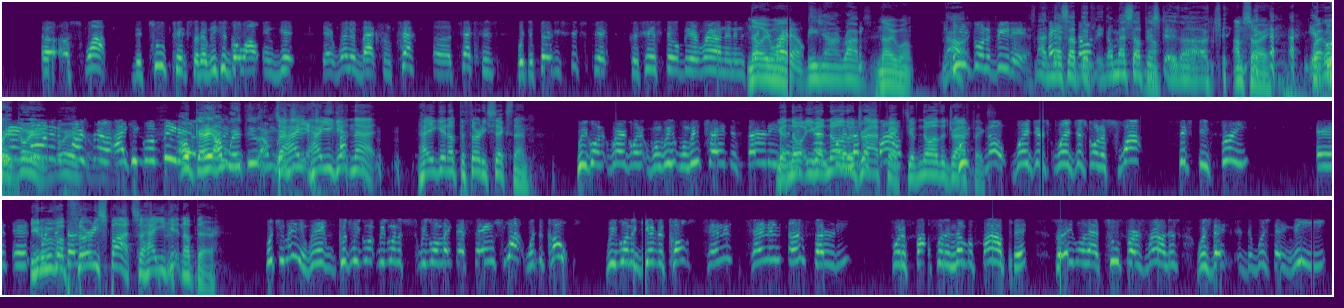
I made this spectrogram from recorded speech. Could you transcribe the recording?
uh, a swap the two picks so that we could go out and get that running back from Tex, uh, Texas with the 36 pick because he'll still be around and in the No, he second won't. round. Bijan Robinson. No, he won't. No, He's going to be there. let's not Hey, mess up. don't- If, don't mess up his. his, Uh, I'm sorry. yeah, go ahead. Go going ahead. in the Go ahead. first round. I keep going to be there. Okay, I'm with you. I'm so with how you. how you getting that? How you getting up to thirty six then? We going. We're going. When we when we trade this 30. You got no you got no other draft five, picks. You have no other draft we- picks. No, we're just we're just going to swap 63. And, and You're gonna move up 30 spots. So how you getting up there? What you mean? We because we go, we're going to we're to make that same swap with the Colts. We're going to give the Colts 10 and 10 and, and 30 for the for the number five pick. So they going to have two first rounders, which they which they need.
